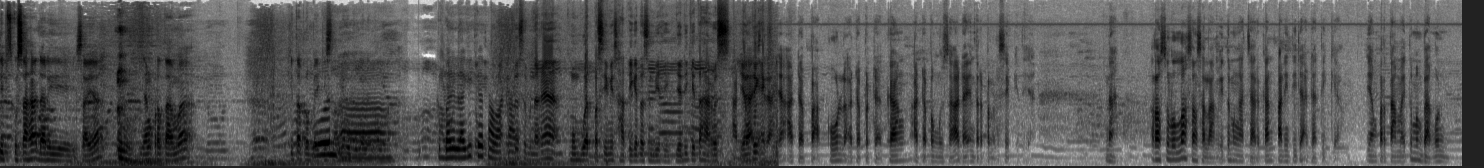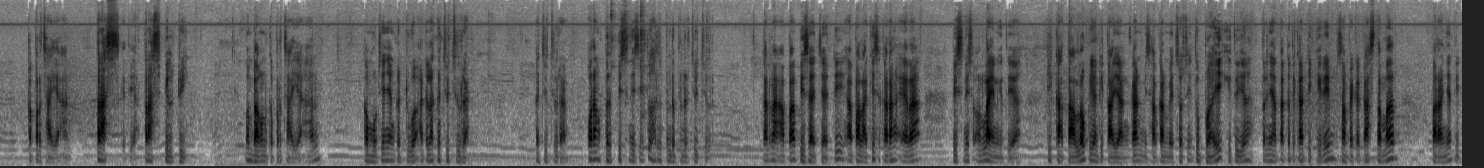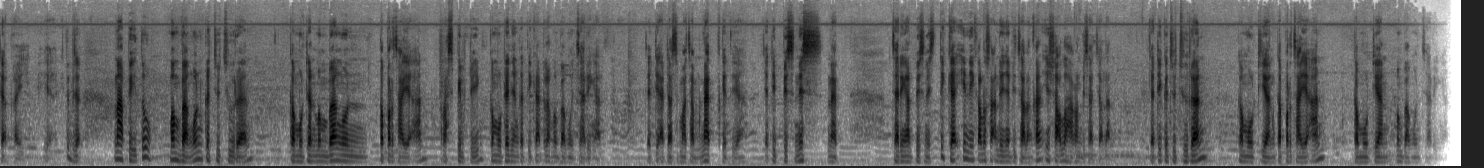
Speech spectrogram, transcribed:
tips usaha dari saya yang pertama kita perbaiki selalu hubungan dengan Allah. kembali lagi ke Itu tawakal. sebenarnya membuat pesimis hati kita sendiri. Jadi kita harus ada yang penting istilahnya ada bakul, ada pedagang, ada pengusaha, ada entrepreneurship gitu ya. Nah, Rasulullah SAW itu mengajarkan paling tidak ada tiga. Yang pertama itu membangun kepercayaan, trust gitu ya, trust building. Membangun kepercayaan. Kemudian yang kedua adalah kejujuran. Kejujuran. Orang berbisnis itu harus benar-benar jujur. Karena apa? Bisa jadi apalagi sekarang era bisnis online gitu ya. Di katalog yang ditayangkan misalkan medsos itu baik gitu ya. Ternyata ketika dikirim sampai ke customer barangnya tidak baik. Ya, itu bisa. Nabi itu membangun kejujuran, kemudian membangun kepercayaan, trust building, kemudian yang ketiga adalah membangun jaringan. Jadi ada semacam net gitu ya. Jadi bisnis net, jaringan bisnis. Tiga ini kalau seandainya dijalankan, insya Allah akan bisa jalan. Jadi kejujuran, kemudian kepercayaan, kemudian membangun jaringan.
